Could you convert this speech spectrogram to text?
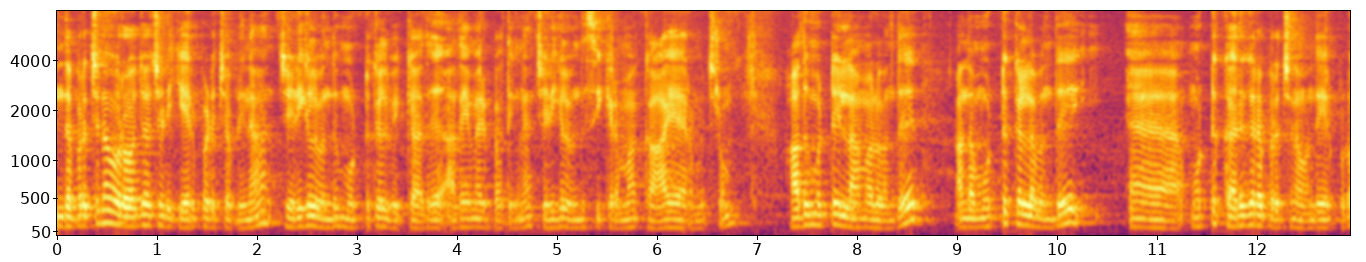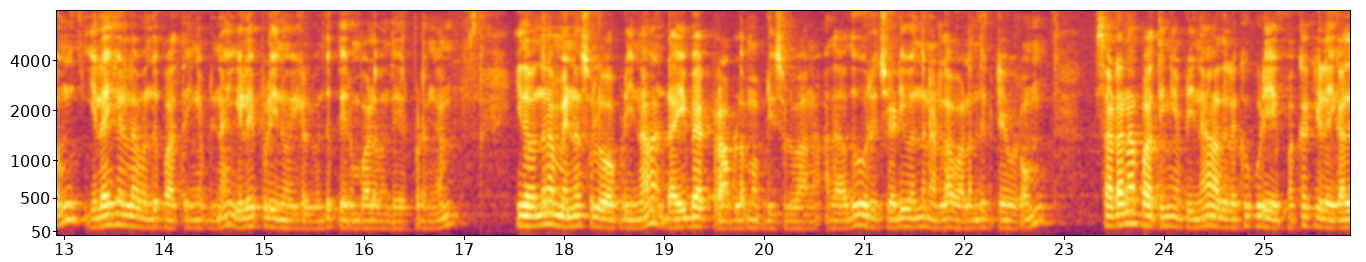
இந்த பிரச்சனை ஒரு ரோஜா செடிக்கு ஏற்பட்டுச்சு அப்படின்னா செடிகள் வந்து மொட்டுகள் வைக்காது. அதே மாதிரி பார்த்திங்கன்னா செடிகள் வந்து சீக்கிரமாக காய ஆரம்பிச்சிடும் அது மட்டும் இல்லாமல் வந்து அந்த மொட்டுக்களில் வந்து மொட்டு கருகிற பிரச்சனை வந்து ஏற்படும். இலைகளில் வந்து பார்த்திங்க அப்படின்னா இலைப்புலி நோய்கள் வந்து பெரும்பாலும் வந்து ஏற்படுங்க. இதை வந்து நம்ம என்ன சொல்லுவோம் அப்படின்னா டைபேக் ப்ராப்ளம் அப்படி சொல்லுவாங்க. அதாவது ஒரு செடி வந்து நல்லா வளர்ந்துக்கிட்டே வரும். சடனாக பார்த்தீங்க அப்படின்னா அதில் இருக்கக்கூடிய பக்க கிளைகள்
